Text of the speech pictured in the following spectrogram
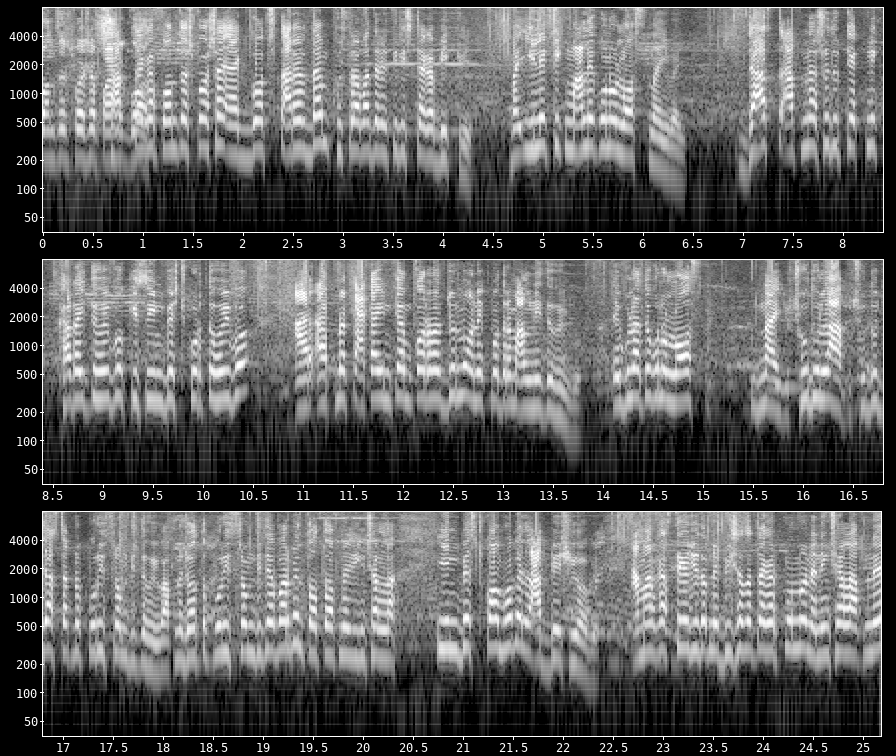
পঞ্চাশ পয়সা ষাট টাকা পঞ্চাশ পয়সা এক গজ তারের দাম খুচরা বাজারে তিরিশ টাকা বিক্রি। ভাই ইলেকট্রিক মালে কোনো লস নাই ভাই। জাস্ট আপনার শুধু টেকনিক খাটাইতে হইব কিছু ইনভেস্ট করতে হইব আর আপনার টাকা ইনকাম করার জন্য অনেক পদের মাল নিতে হইব। এগুলাতে কোনো লস নাই শুধু লাভ শুধু জাস্ট আপনার পরিশ্রম দিতে হইব। আপনি যত পরিশ্রম দিতে পারবেন তত আপনার ইনশাল্লাহ ইনভেস্ট কম হবে লাভ বেশি হবে। আমার কাছ থেকে যদি আপনি বিশ হাজার টাকার পণ্য নেন ইনশাল্লাহ আপনি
